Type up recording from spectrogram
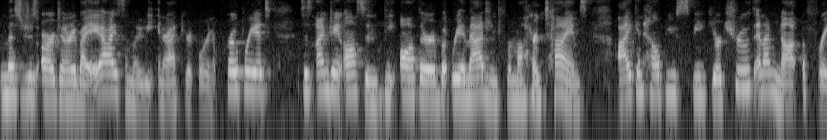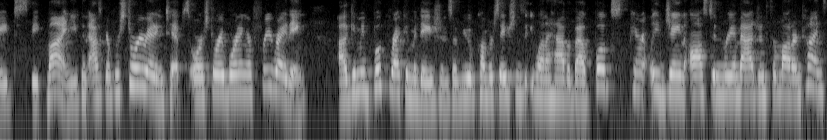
messages are generated by AI, some may be inaccurate or inappropriate It says, I'm Jane Austen, the author, but reimagined for modern times. I can help you speak your truth, and I'm not afraid to speak mine. You can ask her for story writing tips or storyboarding or free writing. Uh, give me book recommendations. If you have conversations that you want to have about books, apparently Jane Austen, reimagined for modern times,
